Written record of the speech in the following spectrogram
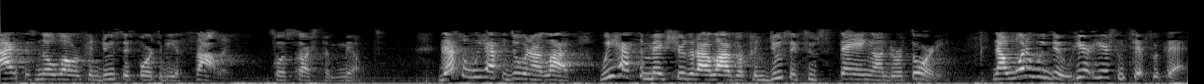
ice is no longer conducive for it to be a solid. So it starts to melt. That's what we have to do in our lives. We have to make sure that our lives are conducive to staying under authority. Now, what do we do? Here, here's some tips with that.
